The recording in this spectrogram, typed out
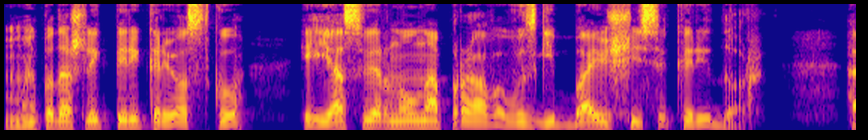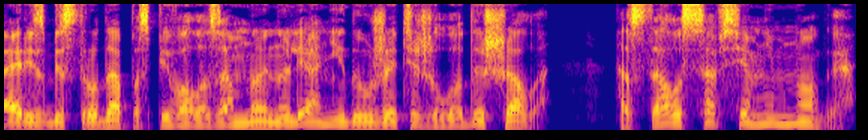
Мы подошли к перекрестку, и я свернул направо в изгибающийся коридор. Айрис без труда поспевала за мной, но Леонида уже тяжело дышала. Осталось совсем немного.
